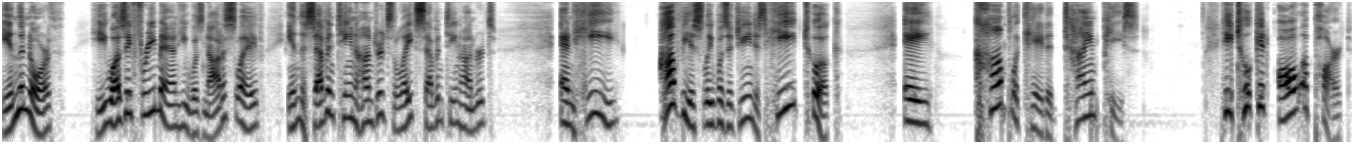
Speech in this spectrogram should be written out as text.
in the North. He was a free man. He was not a slave in the 1700s, the late 1700s. And he obviously was a genius. He took a complicated timepiece, he took it all apart.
